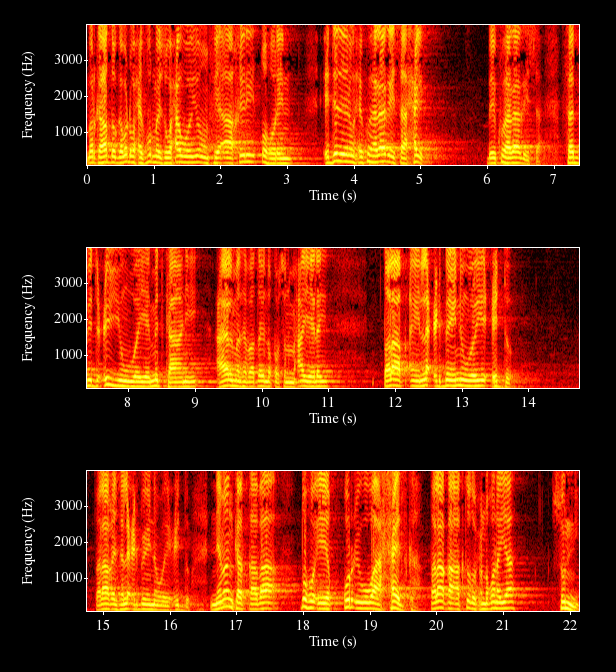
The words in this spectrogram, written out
Marka hadda gabadha waxay furmayso waxaa weeye un aakhiri uhurin ciddadeena waxay ku hagaagaysaa xayd bay ku hagaagaysaa. Fabidciyun weeye midkaani calalmadhab haddaynu qabsano maxaa yeelay alaaq ayn la cidhbinaynin weeye ciddo aysan la cidhbinaynin weeye ciddo. Nimanka qaba duhur iyo qurcigu waa xaydka. Alaaqa agtooda wuxuu noqonayaa sunni.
